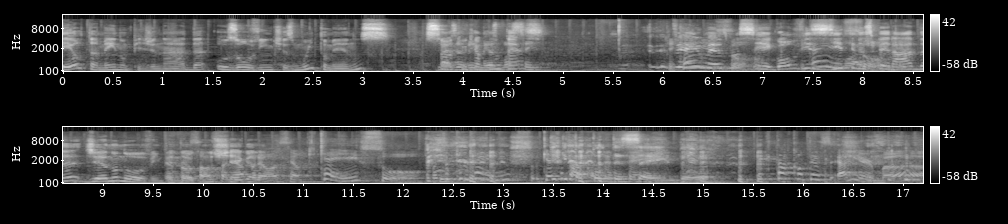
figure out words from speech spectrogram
Eu também não pedi nada, os ouvintes muito menos. Só Mas que o que acontece? Assim. Que veio que é mesmo assim, é igual visita é inesperada de ano novo, entendeu? Eu Quando chega lá... assim, o que, que é isso? O que, que, é isso? O que, que, que, que tá, tá acontecendo? O que, que tá acontecendo? É a minha irmã?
